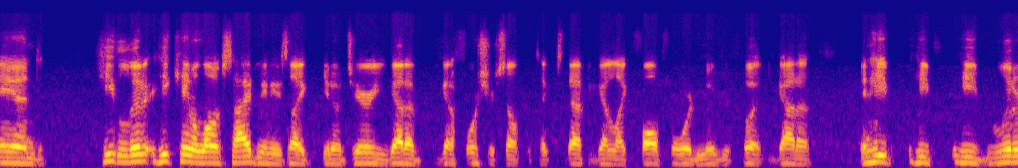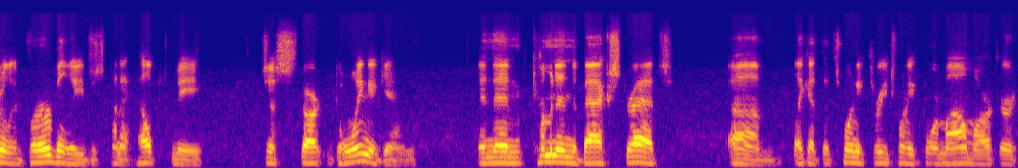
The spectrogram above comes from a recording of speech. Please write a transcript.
And he lit, he came alongside me and he's like, you know, Jerry, you gotta you gotta force yourself to take a step. You gotta like fall forward and move your foot. You gotta, and he he he literally verbally just kind of helped me just start going again. And then coming in the back stretch, um, like at the 23, 24 mile marker,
